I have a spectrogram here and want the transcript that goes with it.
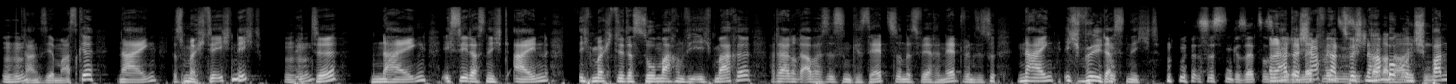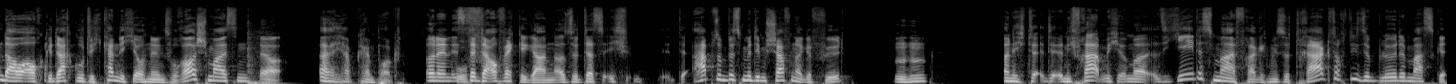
mhm. tragen Sie Ihre Maske? Nein, das möchte ich nicht. Mhm. Bitte. Nein, ich sehe das nicht ein. Ich möchte das so machen, wie ich mache. Hat der andere, aber es ist ein Gesetz und es wäre nett, wenn sie so. Nein, ich will das nicht. es ist ein Gesetz. Und dann hat der Schaffner zwischen Hamburg und Spandau auch gedacht, gut, ich kann dich hier auch nirgendwo rausschmeißen. Ja. Ah, ich habe keinen Bock. Und dann ist Uff. der da auch weggegangen. Also, dass ich hab so ein bisschen mit dem Schaffner gefühlt. Mhm. Und ich, und ich frage mich immer, jedes Mal frage ich mich so, trag doch diese blöde Maske.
